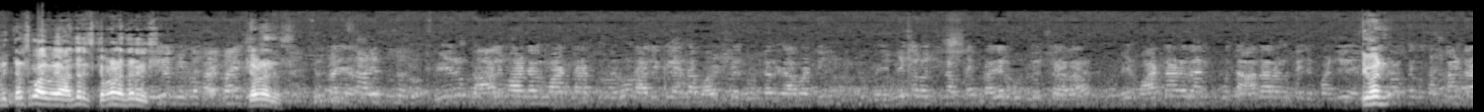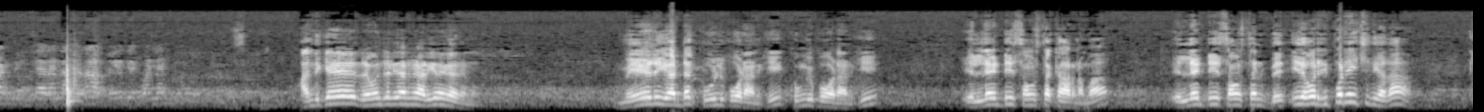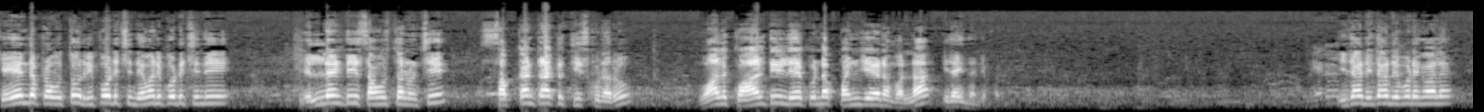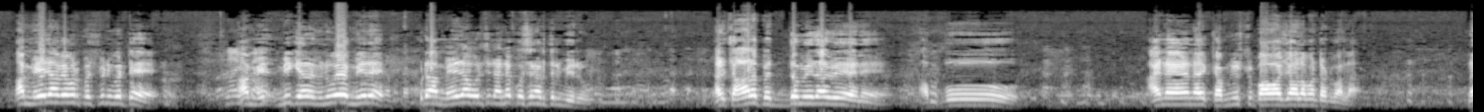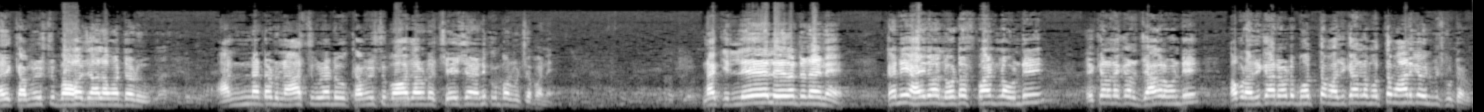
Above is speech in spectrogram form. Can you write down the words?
నీకు తెలుసుకో అందరు కెమెరా అందరు తెలుసు కెమెరా తెలుసు మీరు మాటలు మాట్లాడుతున్నారు రాజకీయంగా భవిష్యత్తు ఉంటుంది కాబట్టి ఎన్నికలు వచ్చినప్పుడే ప్రజలు గుర్తొచ్చారా? మీరు మాట్లాడడానికి కొంత ఆధారం ఉంటే చెప్పండి. కాంట్రాక్ట్ కదా పేరు చెప్పండి. అందుకే రేవంత్ రెడ్డి గారిని అడిగిన కదా నేను. మేడిగడ్డ కూలిపోవడానికి కుంగిపోవడానికి ఎల్ఎన్టీ సంస్థ కారణమా? ఎల్ఎన్టీ సంస్థను ఇది ఎవరు రిపోర్ట్ ఇచ్చింది కదా? కేంద్ర ప్రభుత్వం రిపోర్ట్ ఇచ్చింది. ఏమని రిపోర్ట్ ఇచ్చింది? ఎల్ఎన్టీ సంస్థ నుంచి సబ్ కాంట్రాక్టర్ తీసుకున్నారు. వాళ్ళు క్వాలిటీ లేకుండా పనిచేయడం వల్ల ఇదైందని చెప్పారు ఇంతకంటే ఇంతకంటే రిపోర్ట్ ఏం కావాలి? ఆ మేధావి ఏమైనా ప్రెస్ మీటింగ్ పెట్టే? మీకు నువ్వే మీరే. ఇప్పుడు ఆ మేధా గురించి నన్నే క్వశ్చన్ అడుగుతారు మీరు. అది చాలా పెద్ద మేధావి ఆయన. అబ్బో. ఆయన నాది కమ్యూనిస్టు భావజాలం అంటాడు మళ్ళా. నాది కమ్యూనిస్టు భావజాలం అంటాడు. అన్నటాడు నాస్తికుడు అంటాడు కమ్యూనిస్టు భావజాలం చేశాడని చేశానని కుంపలు ముంచే పని. నాకు ఇల్లే లేదంటాడు ఆయనే. కానీ హైదరాబాద్ లోటస్ పాయింట్లో ఉండి ఎక్కడ ఎక్కడ జాగ్రత్త ఉండి అప్పుడు అధికారం ఉంటే మొత్తం అధికారులు మొత్తం ఆరికే వినిపించుకుంటాడు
